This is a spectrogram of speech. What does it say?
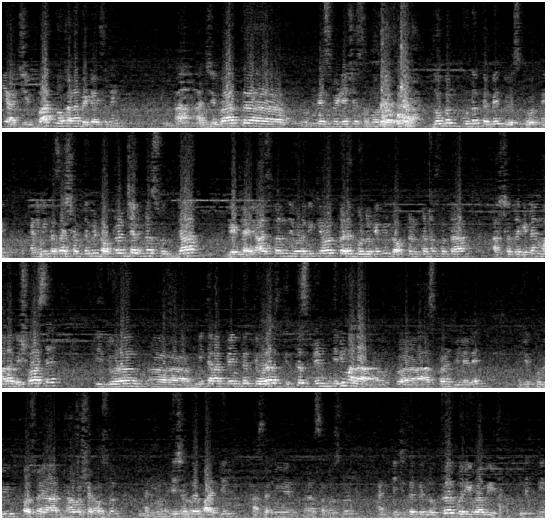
की अजिबात लोकांना भेटायचं नाही. हा, अजिबात प्रेस मीडियाच्या समोर जो पण पूर्ण तब्येत व्यवस्थित होत नाही. आणि मी तसा शब्द मी डॉक्टरांच्या सुद्धा घेतलाय आजपर्यंत एवढं मी केव्हा कडक बोलू नये मी डॉक्टरांकडनं स्वतः हा शब्द घेतलाय मला विश्वास आहे की जेवढं मी त्यांना प्रेम करतो तेवढंच तितकंच प्रेम त्यांनी मला आजपर्यंत दिलेले म्हणजे पूर्वीपासून आठ दहा वर्षापासून आणि म्हणून ते शब्द पाळतील असं मी समजतो. आणि त्यांची तब्येत लवकर बरी व्हावी म्हणजे मी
